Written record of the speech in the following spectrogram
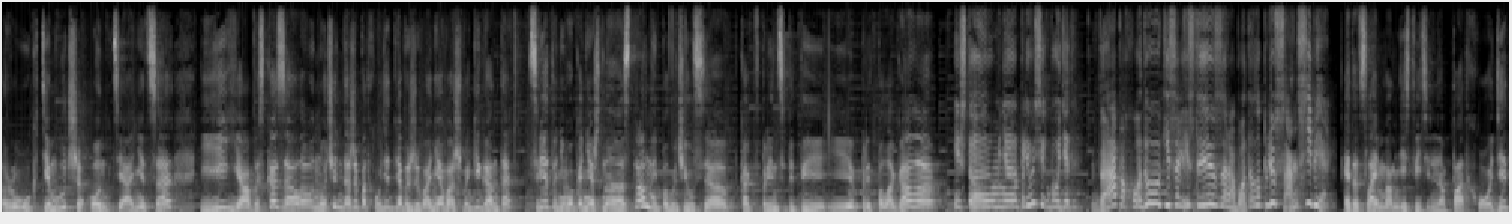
рук, тем лучше он тянется. И я бы сказала, он очень даже подходит для выживания вашего гиганта. Цвет у него, конечно, странный получился, как, в принципе, ты и предполагала. И что, у меня плюсик будет? Да, походу, кисалисты заработала плюсан себе. Этот слайм вам действительно подходит,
